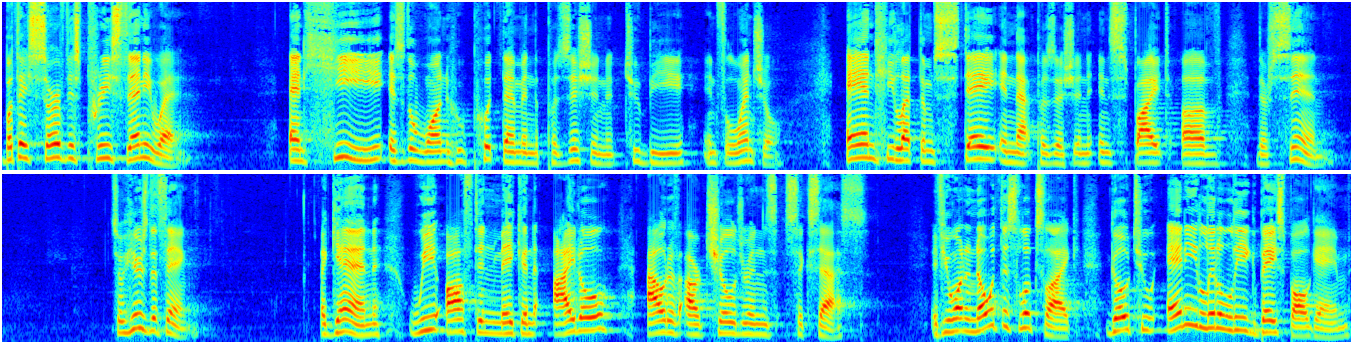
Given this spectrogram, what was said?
But they served as priests anyway. And he is the one who put them in the position to be influential. And he let them stay in that position in spite of their sin. So here's the thing Again, we often make an idol out of our children's success. If you want to know what this looks like, go to any Little League baseball game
